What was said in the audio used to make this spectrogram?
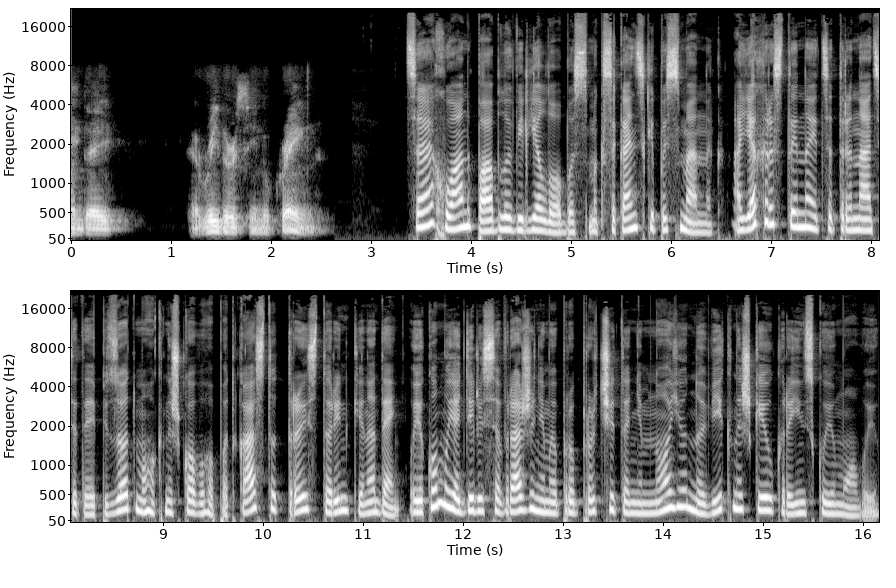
one day readers in Ukraine. Це Хуан Пабло Вільялобос, мексиканський письменник. А я Христина, і це 13-й епізод мого книжкового подкасту Три сторінки на день, у якому я ділюся враженнями про прочитані мною нові книжки українською мовою.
